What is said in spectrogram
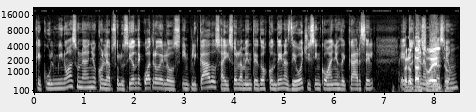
que culminó hace un año con la absolución de cuatro de los implicados, hay solamente dos condenas de ocho y cinco años de cárcel. Pero Esto está están en sueltos. apelación.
